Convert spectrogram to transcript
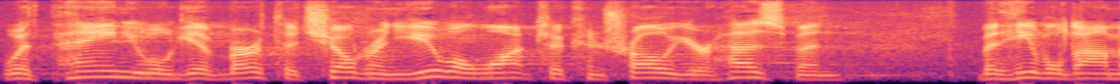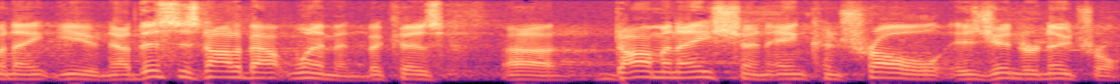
With pain you will give birth to children. You will want to control your husband." But he will dominate you. Now, this is not about women because uh, domination and control is gender neutral.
